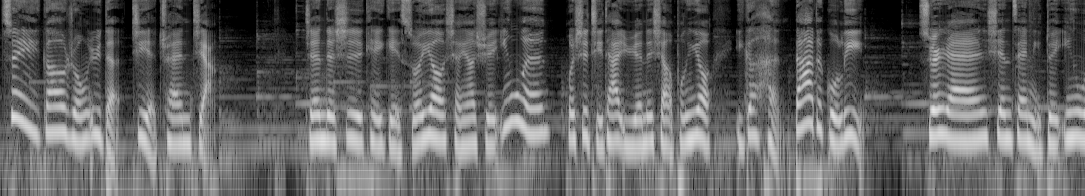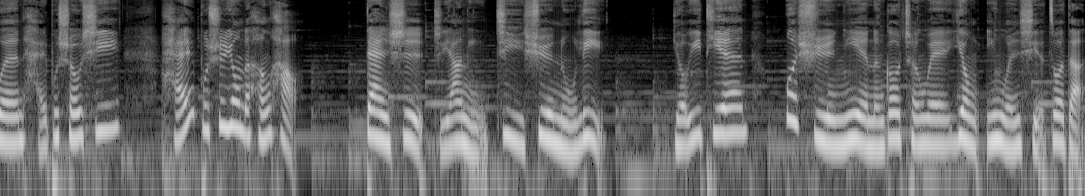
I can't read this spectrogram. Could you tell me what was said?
最高荣誉的芥川奖。真的是可以给所有想要学英文或是其他语言的小朋友一个很大的鼓励。虽然现在你对英文还不熟悉，还不是用的很好，但是只要你继续努力，有一天或许你也能够成为用英文写作的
